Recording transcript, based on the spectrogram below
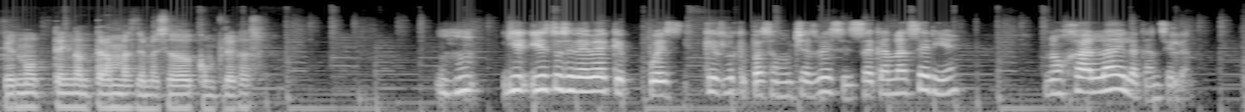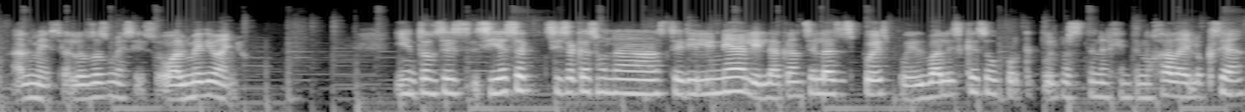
que no tengan tramas demasiado complejas y, esto se debe a que, pues, ¿qué es lo que pasa muchas veces? Sacan la serie, no jala y la cancelan. Al mes, a los dos meses o al medio año. Y entonces, si, sacas una serie lineal y la cancelas después, pues vales queso porque pues vas a tener gente enojada y lo que sea.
